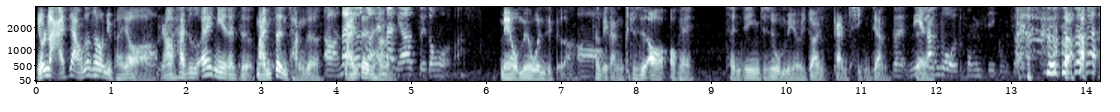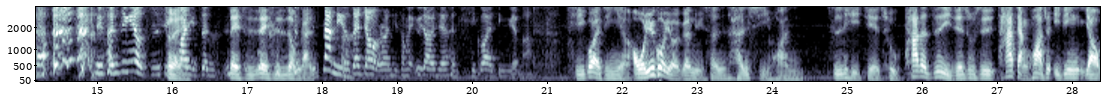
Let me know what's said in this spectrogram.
有拉一下。我那时候有女朋友啊，哦然后他就说，哎、你也在这，蛮正常的，哦，那蛮正常那。你要追踪我吗？没有，没有问这个啊，哦特别尴尬，就是哦，OK，曾经就是我们有一段感情这样，对，你也当过我的风纪股长，你曾经也有执行对管理政治。类似类似这种感 觉。那你有在交友软体上面遇到一些很奇怪的经验吗？奇怪的经验啊、哦，我遇过有一个女生很喜欢肢体接触，他的肢体接触是他讲话就一定要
